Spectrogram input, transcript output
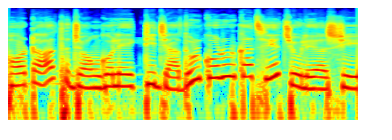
হঠাৎ জঙ্গলে একটি জাদুর গরুর কাছে চলে আসে।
